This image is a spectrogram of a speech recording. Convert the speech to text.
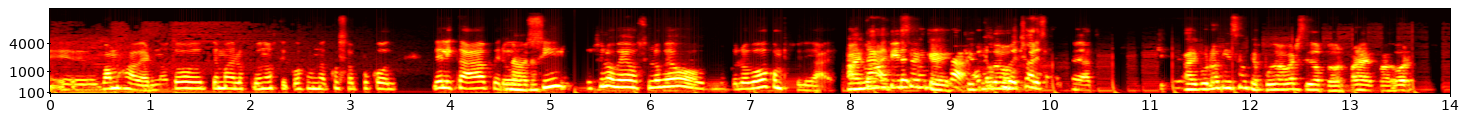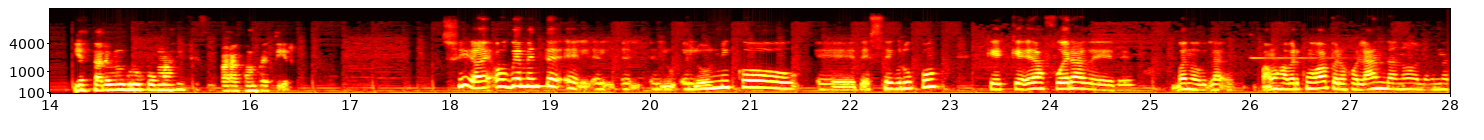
Eh, vamos a ver, no todo el tema de los pronósticos es una cosa un poco delicada, pero sí, yo sí lo veo, sí lo veo, lo veo con posibilidades. Algunos dicen que, pudo, algunos dicen que pudo haber sido peor para Ecuador y estar en un grupo más difícil para competir. Sí, obviamente el, el, el, el único eh, de ese grupo que queda fuera de, bueno, vamos a ver cómo va, pero Holanda, ¿no? Holanda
